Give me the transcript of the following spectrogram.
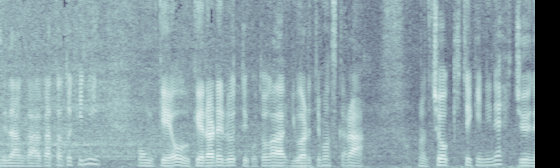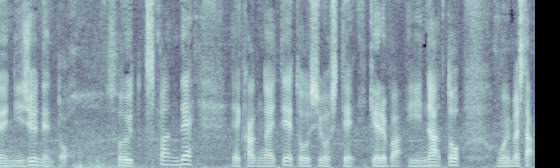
値段が上がった時に恩恵を受けられるっていうことが言われてますから長期的にね10年20年とそういうスパンで考えて投資をしていければいいなと思いました。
